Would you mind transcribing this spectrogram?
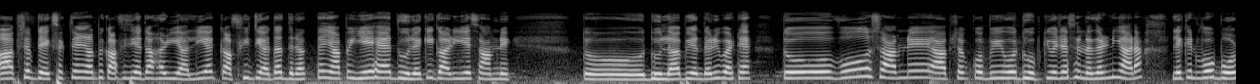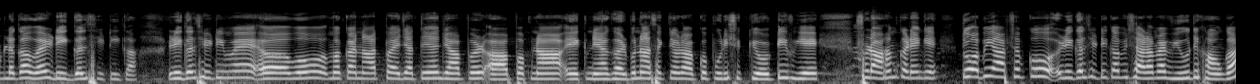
आप सब देख सकते हैं, यहाँ पर काफ़ी ज़्यादा हरियाली है, काफ़ी ज़्यादा दरख्त है। यहाँ पर ये है दूल्हे की गाड़ी है सामने। तो दूल्हा भी अंदर ही बैठे हैं। तो वो सामने आप सबको भी वो धूप की वजह से नज़र नहीं आ रहा, लेकिन वो बोर्ड लगा हुआ है रीगल सिटी का। रीगल सिटी में वो मकानात पाए जाते हैं जहाँ पर आप अपना एक नया घर बना सकते हैं और आपको पूरी सिक्योरिटी ये फ्राहम करेंगे। तो अभी आप सबको रीगल सिटी का भी सारा मैं व्यू दिखाऊँगा।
